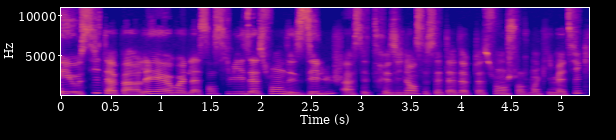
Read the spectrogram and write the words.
Et aussi, tu as parlé ouais, de la sensibilisation des élus à cette résilience et cette adaptation au changement climatique.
